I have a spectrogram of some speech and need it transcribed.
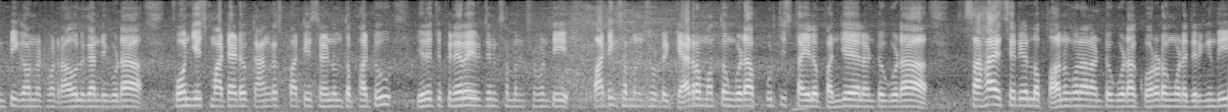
ఎంపీగా ఉన్నటువంటి రాహుల్ గాంధీ కూడా ఫోన్ చేసి మాట్లాడు కాంగ్రెస్ పార్టీ శ్రేణులతో పాటు ఏదైతే పినరయ్ విజయన్కి సంబంధించినటువంటి పార్టీకి సంబంధించినటువంటి కేడర్ మొత్తం కూడా పూర్తి స్థాయిలో పనిచేయాలంటూ కూడా సహాయ చర్యల్లో పాల్గొనాలంటూ కూడా కోరడం కూడా జరిగింది.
